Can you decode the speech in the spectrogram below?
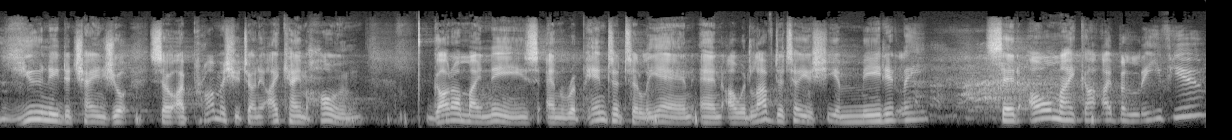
You need to change your. So I promise you, Tony, I came home, got on my knees, and repented to Leanne. And I would love to tell you, she immediately said, Oh my God, I believe you.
